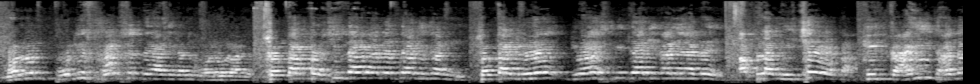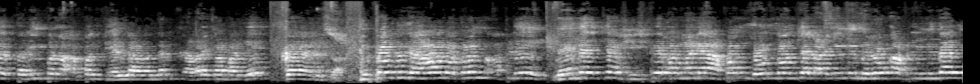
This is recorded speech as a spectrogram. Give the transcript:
म्हणून पोलीस फोर्स त्या ठिकाणी बोलवू लागले स्वतः तहसीलदार आले त्या ठिकाणी स्वतः डीवायसपी त्या ठिकाणी आले. आपला निश्चय होता की काही झालं तरी पण आपण झेंडावंदन करायचा म्हणजे करायचं. पिपळी गावामधून आपले नेहमीच्या शिस्तेप्रमाणे आपण दोन दोनच्या लाईनीने मिरवणूक आपली निघाली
